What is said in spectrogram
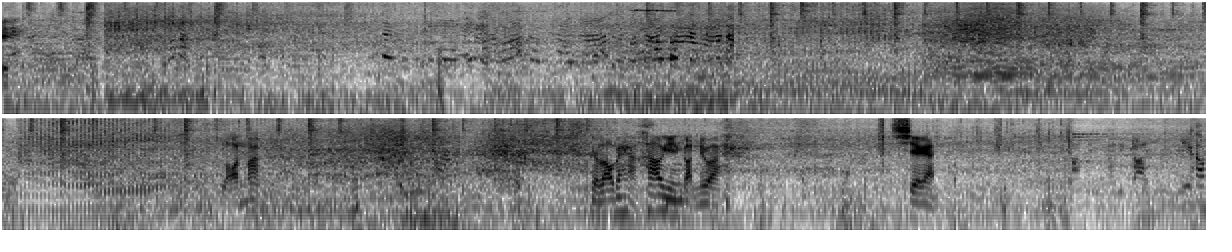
ดิร้อนมาก เดี๋ยวเราไปหาข้าวกินก่อนดีกว่า เชียร์กัน นี่ครับ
